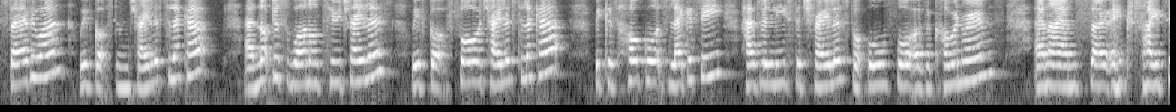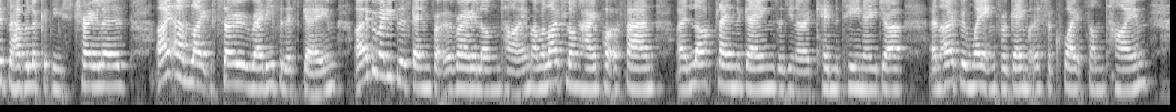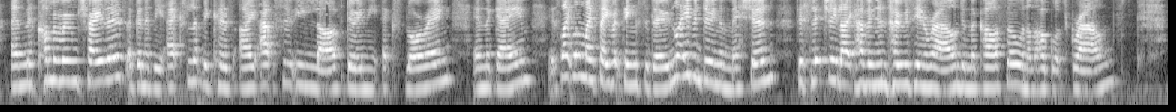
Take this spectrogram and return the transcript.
So everyone, we've got some trailers to look at and not just one or two trailers, we've got four trailers to look at because Hogwarts Legacy has released the trailers for all four of the common rooms and I am so excited to have a look at these trailers. I am like so ready for this game. I've been ready for this game for a very long time. I'm a lifelong Harry Potter fan. I love playing the games as you know a kid and a teenager and I've been waiting for a game like this for quite some time and the common room trailers are going to be excellent because I absolutely love doing the exploring in the game. It's like one of my favourite things to do, not even doing a mission, just literally like having a nosy around in the castle and on the Hogwarts grounds.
